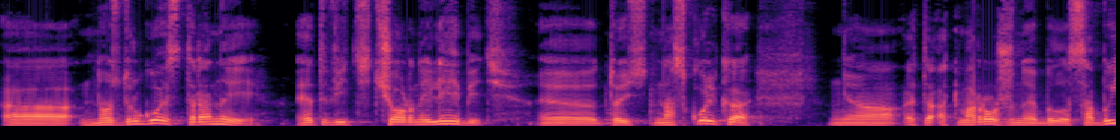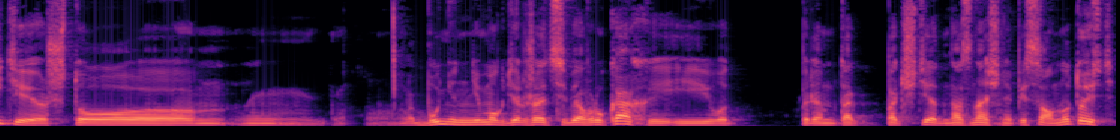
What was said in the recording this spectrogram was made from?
А, но с другой стороны, это ведь черный лебедь. Э, то есть насколько а, это отмороженное было событие, что Бунин не мог держать себя в руках и, и вот прям так почти однозначно писал. Ну, то есть,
